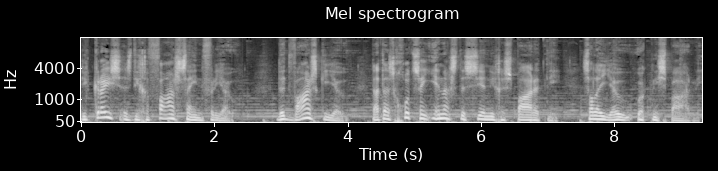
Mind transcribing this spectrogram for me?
Die kruis is die gevaarsein vir jou. Dit waarsku jou dat as God sy enigste seun nie gespaar het nie sal hy jou ook nie spaar nie.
